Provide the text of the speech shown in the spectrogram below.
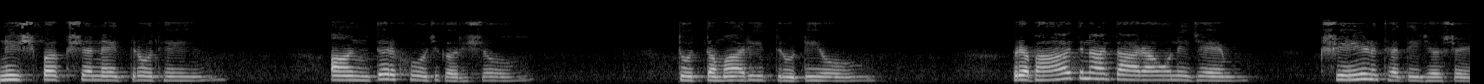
નિષ્પક્ષ નેત્રોથી આંતર ખોજ કરશો. તો તમારી ત્રુટિઓ પ્રભાતના તારાઓની જેમ ક્ષીણ થતી જશે.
